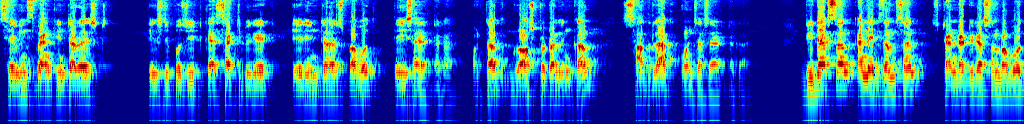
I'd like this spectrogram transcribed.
savings bank interest fixed deposit cash certificate এর ইন্টারেস্ট বাবদ তেইশ হাজার টাকা। অর্থাৎ গ্রস টোটাল ইনকাম সাত লাখ পঞ্চাশ হাজার টাকা। Deduction and exemption standard deduction বাবদ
